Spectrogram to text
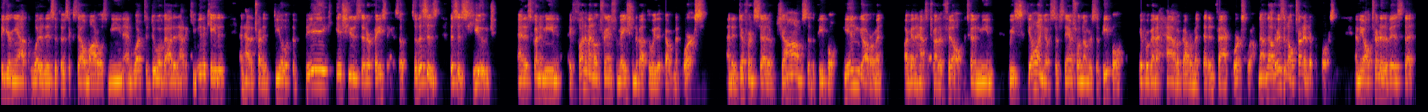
figuring out what it is that those Excel models mean and what to do about it, how to communicate it, and how to try to deal with the big issues that are facing us. So, so this is this is huge, and it's going to mean a fundamental transformation about the way that government works, and a different set of jobs that the people in government are going to have to try to fill. It's going to mean reskilling of substantial numbers of people if we're going to have a government that in fact works well. Now, now there is an alternative, of course, and the alternative is that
